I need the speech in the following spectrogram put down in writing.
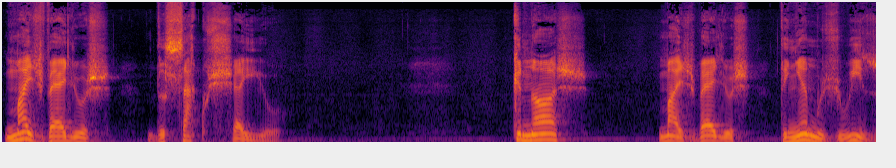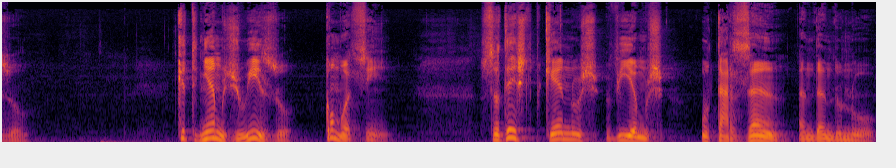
mais velhos de saco cheio. Que nós, mais velhos, tenhamos juízo. Que tenhamos juízo? Como assim? Se desde pequenos víamos o Tarzan andando nu,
